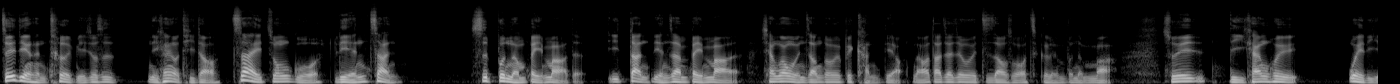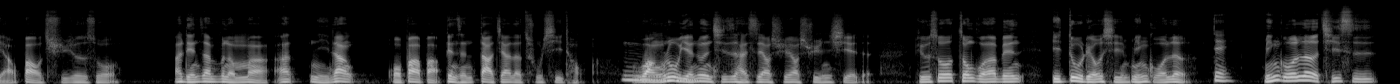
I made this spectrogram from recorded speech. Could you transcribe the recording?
这一点很特别，就是你看有提到，在中国连战是不能被骂的，一旦连战被骂了，相关文章都会被砍掉，然后大家就会知道说这个人不能骂。所以李刊会为李敖抱屈，就是说啊，连战不能骂啊，你让我爸爸变成大家的出气筒。网络言论其实还是要需要宣泄的，比如说中国那边。一度流行民国乐，对。民国乐，其实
